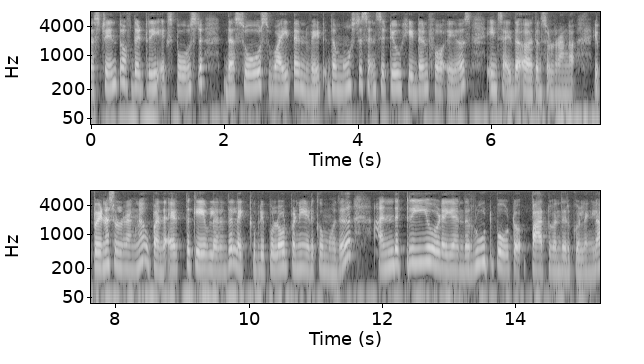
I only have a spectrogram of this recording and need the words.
the strength of the tree exposed the source white and wet the most sensitive hidden for years inside the எர்த்னு சொல்கிறாங்க இப்போ என்ன சொல்கிறாங்கன்னா இப்போ அந்த எர்த்து கேவ்லேருந்து லைக் இப்படி புல் அவுட் பண்ணி எடுக்கும் போது அந்த ட்ரீயோடைய அந்த ரூட் போட்டோ பார்ட் வந்து இருக்கும் இல்லைங்களா?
